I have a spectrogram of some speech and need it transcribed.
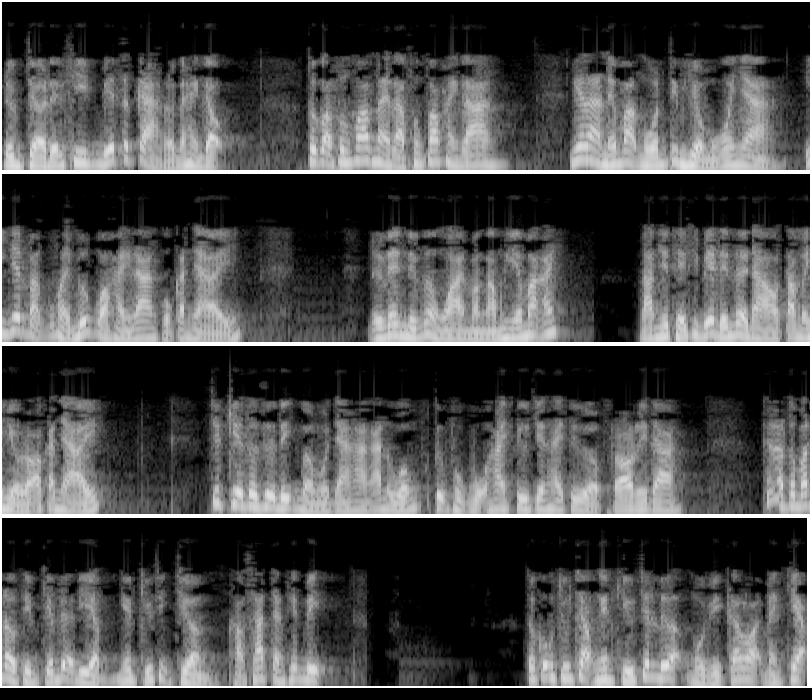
đừng chờ đến khi biết tất cả rồi mới hành động. Tôi gọi phương pháp này là phương pháp hành lang. Nghĩa là nếu bạn muốn tìm hiểu một ngôi nhà, ít nhất bạn cũng phải bước vào hành lang của căn nhà ấy. Đừng nên đứng ở ngoài mà ngắm nghía mãi. Làm như thế thì biết đến đời nào ta mới hiểu rõ căn nhà ấy. Trước kia tôi dự định mở một nhà hàng ăn uống tự phục vụ 24 trên 24 ở Florida. Thế là tôi bắt đầu tìm kiếm địa điểm, nghiên cứu thị trường, khảo sát trang thiết bị. Tôi cũng chú trọng nghiên cứu chất lượng, mùi vị các loại bánh kẹo,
